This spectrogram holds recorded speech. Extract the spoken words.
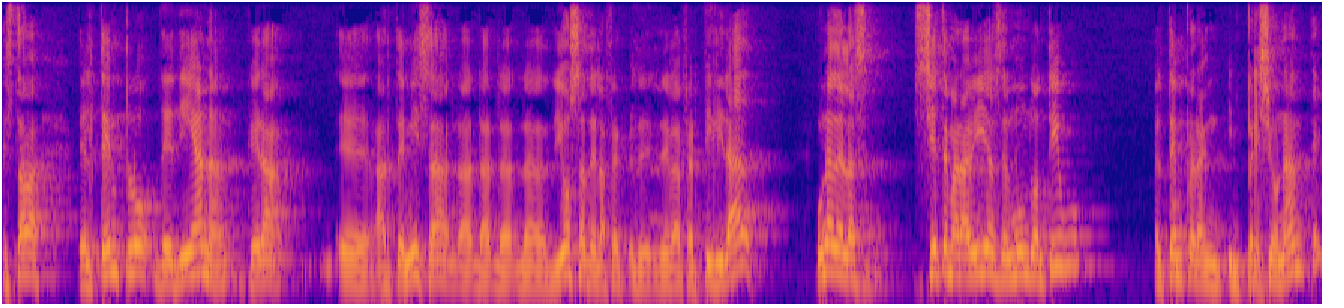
Estaba el templo de Diana, que era eh, Artemisa, la, diosa de la, de la fertilidad, una de las siete maravillas del mundo antiguo. El templo era impresionante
